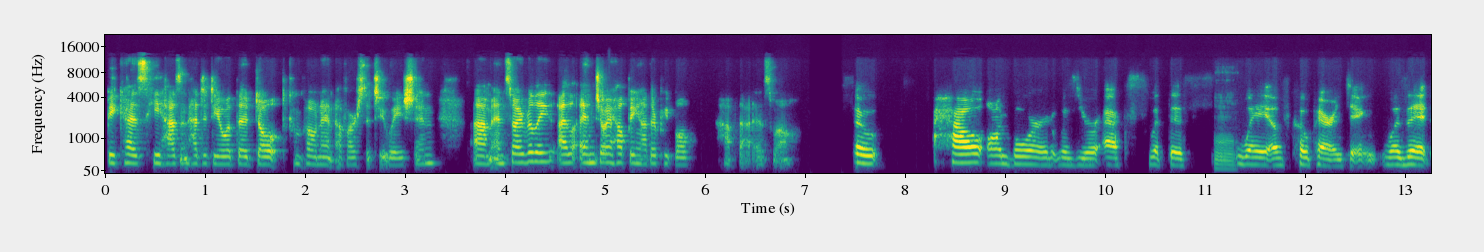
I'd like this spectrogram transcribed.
because he hasn't had to deal with the adult component of our situation. Um, and so I really I enjoy helping other people have that as well. So how on board was your ex with this mm. way of co-parenting? Was it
